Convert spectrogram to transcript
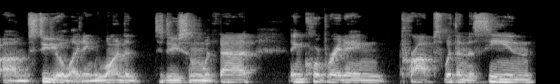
um, studio lighting. We wanted to, to do something with that, incorporating props within the scene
